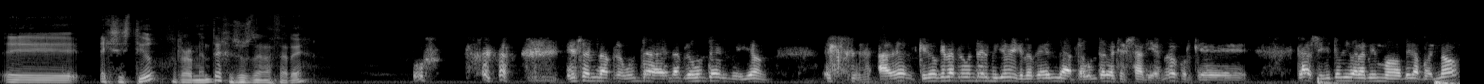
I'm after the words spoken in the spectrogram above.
eh, ¿existió realmente Jesús de Nazaret? Uf, esa es la pregunta, es la pregunta del millón. A ver, creo que es la pregunta del millón y creo que es la pregunta necesaria, ¿no? Porque, claro, si yo te digo ahora mismo, mira, pues no,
